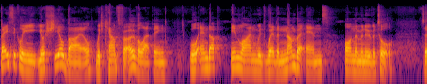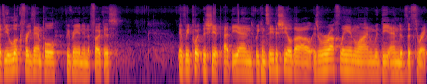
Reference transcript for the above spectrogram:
basically your shield dial, which counts for overlapping, will end up in line with where the number ends on the maneuver tool. So if you look, for example, if we bring it into focus, if we put the ship at the end, we can see the shield dial is roughly in line with the end of the three.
